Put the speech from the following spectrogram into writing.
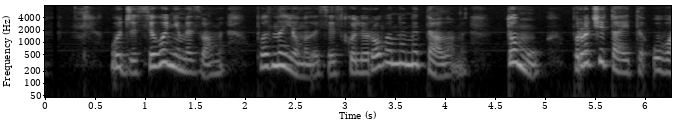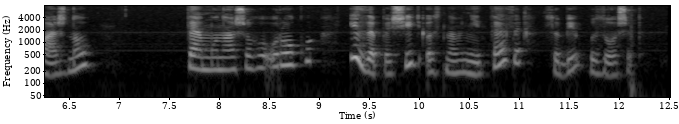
Отже, сьогодні ми з вами познайомилися з кольоровими металами, тому прочитайте уважно тему нашого уроку і запишіть основні тези собі у зошит.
